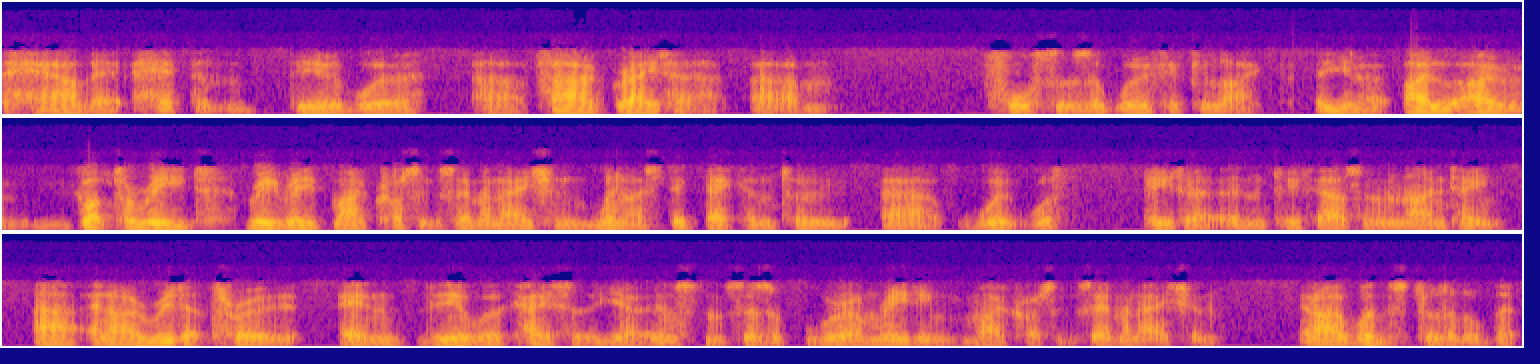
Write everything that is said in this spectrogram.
how that happened, there were uh, far greater um, forces at work, if you like, you know, I, I got to read, reread my cross-examination when I stepped back into uh, work with Peter in 2019. Uh, and I read it through, and there were cases, you know, instances of where I'm reading my cross-examination, and I winced a little bit.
